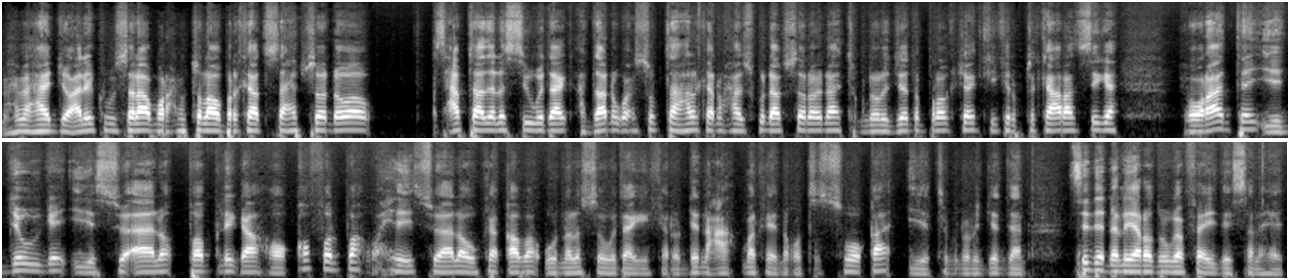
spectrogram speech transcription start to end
Maxamed xaaji calaykum asalaam waraxmatullahi wabarakaatu saaxib soo dhawaaw asxaabtaada la sii wadaag. Haddaan ugu cusubtaha halkan waxaan isku dhaafsanaynaa teknolojiyadda blockchainka cryptocurrency-ga xuraanta iyo jawiga iyo su'aalo public ah oo qof walba waxay su'aalo uu ka qaba uu nala soo wadaagi karo. Dhinaca markay noqoto suuqa iyo teknolojiyadan sidii dhalinyaradu uga faa'iidaysan lahayd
